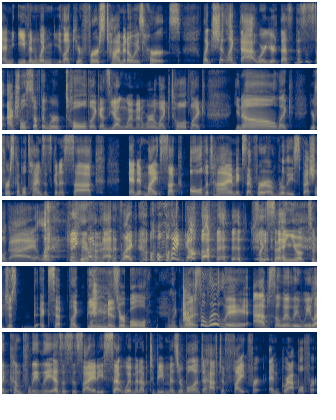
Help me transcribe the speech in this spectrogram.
and even when you like your first time it always hurts like shit like that where you're that's this is the actual stuff that we're told like as young women we're like told like you know like your first couple times it's gonna suck and it might suck all the time except for a really special guy like things Yeah. like that it's like oh my god It's like setting you up to just accept like being miserable. Like what? Absolutely. Absolutely. We like completely as a society set women up to be miserable and to have to fight for and grapple for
